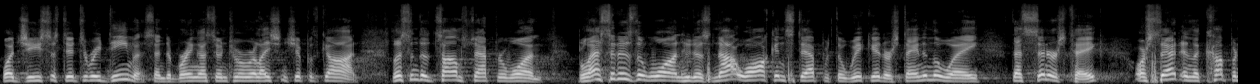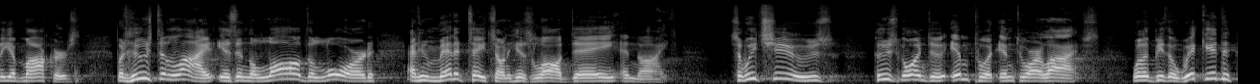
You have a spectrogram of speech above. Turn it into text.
what Jesus did to redeem us and to bring us into a relationship with God. Listen to Psalms chapter 1. Blessed is the one who does not walk in step with the wicked or stand in the way that sinners take or sit in the company of mockers, but whose delight is in the law of the Lord and who meditates on his law day and night. So we choose who's going to input into our lives. Will it be the wicked?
